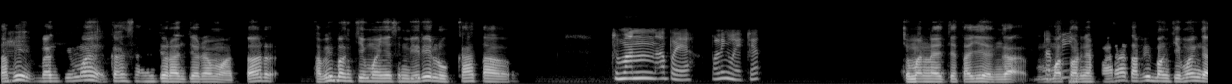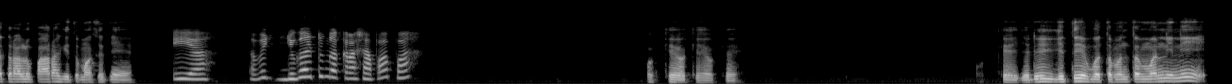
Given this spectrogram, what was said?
Tapi Bang Cimo kehancur-hancurnya motor, tapi Bang Cimonya sendiri luka atau cuman apa ya paling lecet Cuman lecet aja, nggak Tapi- motornya parah, tapi Bang Cimoy nggak terlalu parah gitu maksudnya ya. Iya, tapi juga itu nggak kerasa apa-apa. Oke, oke, oke. Oke, jadi gitu ya buat teman-teman ini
